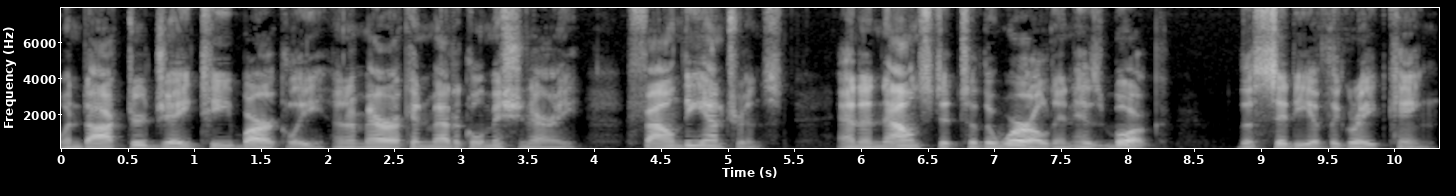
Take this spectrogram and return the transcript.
when Dr. J. T. Barclay, an American medical missionary, found the entrance and announced it to the world in his book, the city of the great king.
